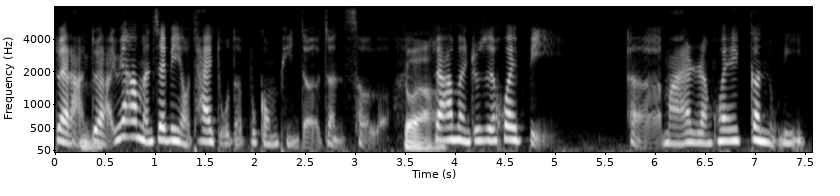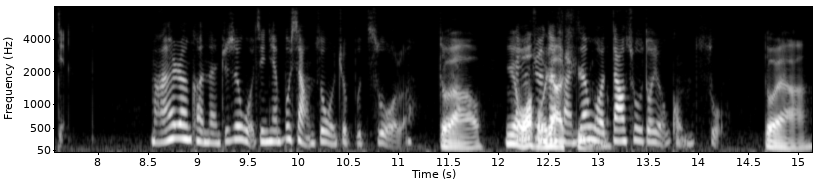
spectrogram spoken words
对啦，嗯对啦，因为他们这边有太多的不公平的政策了，对啊所以，他们就是会比呃马来人会更努力一点。马来人可能就是我今天不想做，我就不做了。对啊，因为我觉得反正我到处都有工作。对啊，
